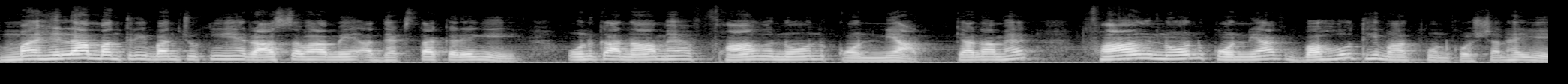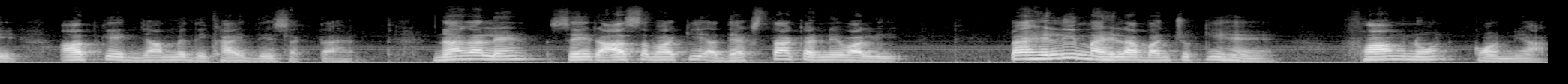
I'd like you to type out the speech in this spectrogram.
महिला मंत्री बन चुकी हैं, राज्यसभा में अध्यक्षता करेंगी। उनका नाम है फांग नोन कोन्याक। क्या नाम है? फांग नोन कोन्याक बहुत ही महत्वपूर्ण क्वेश्चन है, ये आपके एग्ज़ाम में दिखाई दे सकता है। नागालैंड से राज्यसभा की अध्यक्षता करने वाली पहली महिला बन चुकी हैं फांगनोन कौन्याक।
